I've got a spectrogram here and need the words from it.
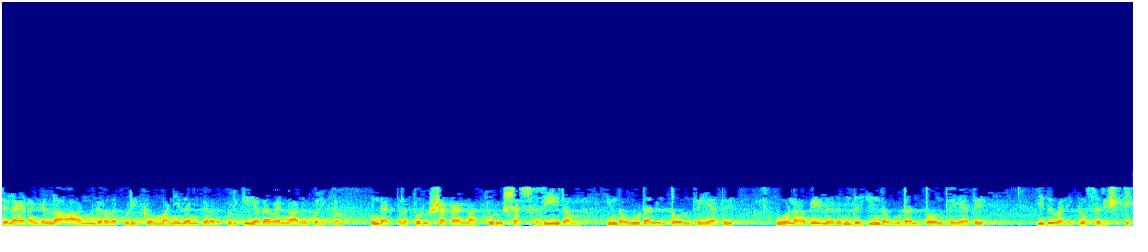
சில இடங்கள்ல ஆண்கிறத குறிக்கும் மனிதன்கிறத குறிக்கும் எதை வேணாலும் குறிக்கும். இந்த இடத்துல புருஷகன்னா புருஷ சரீரம் இந்த உடல் தோன்றியது. உணவிலிருந்து இந்த உடல் தோன்றியது. இது வரைக்கும் சிருஷ்டி.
